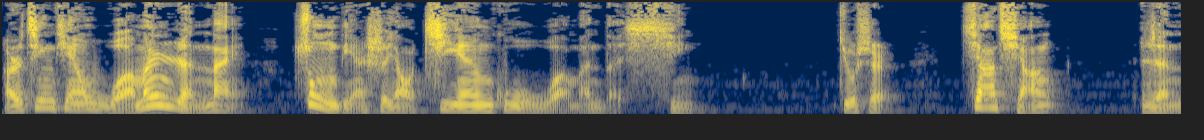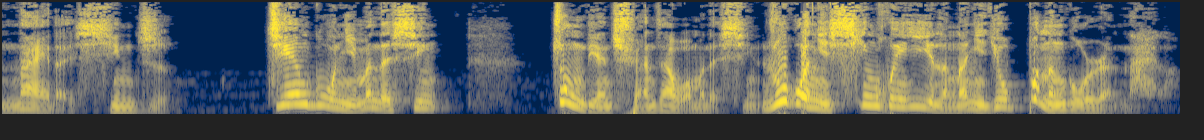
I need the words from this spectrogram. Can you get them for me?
而今天我们忍耐，重点是要坚固我们的心，就是加强。忍耐的心智，坚固你们的心，重点全在我们的心。如果你心灰意冷了，你就不能够忍耐了；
